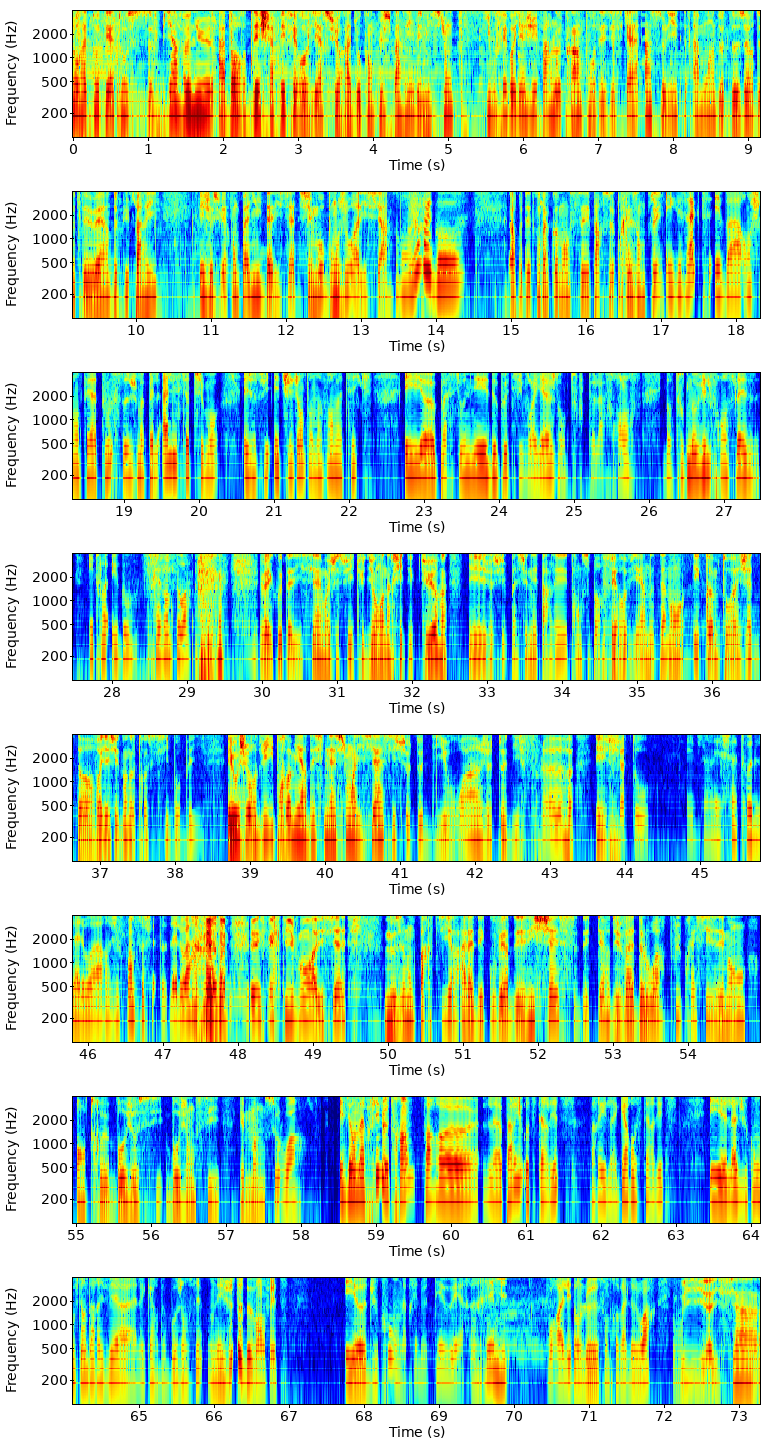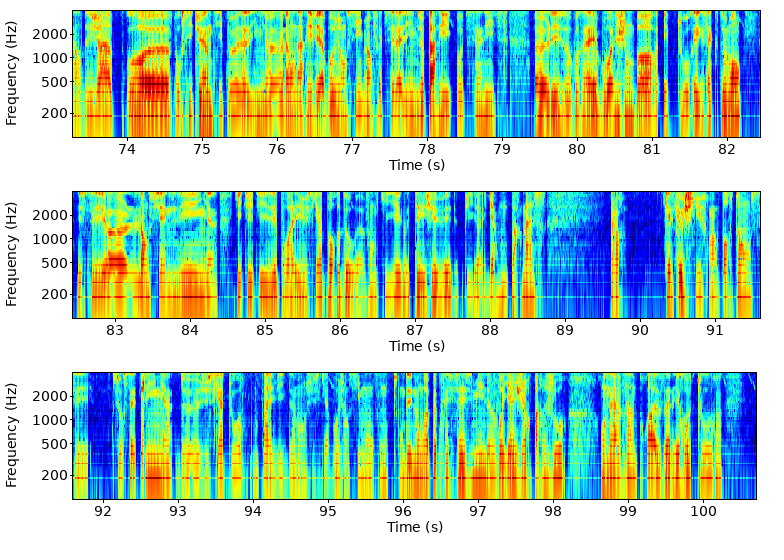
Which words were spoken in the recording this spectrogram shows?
Bonjour à toutes et à tous, bienvenue à bord d'Échappée ferroviaire sur Radio Campus Paris, l'émission qui vous fait voyager par le train pour des escales insolites à moins de 2 heures de TER depuis Paris. Et je suis accompagné d'Alicia Tchemo. Bonjour Alicia. Bonjour Hugo. Alors peut-être qu'on va commencer par se présenter. Exact. Et bah enchanté à tous. Je m'appelle Alicia Chimo et je suis étudiante en informatique et euh, passionnée de petits voyages dans toute la France, dans toutes nos villes françaises. Et toi Hugo, présente-toi. eh ben, écoute Alicia, moi je suis étudiant en architecture et je suis passionné par les transports ferroviaires notamment. Et comme toi, j'adore voyager dans notre si beau pays. Et aujourd'hui, première destination Alicia, si je te dis roi, je te dis fleuve et château. Eh bien, les châteaux de la Loire. Je pense aux châteaux de la Loire. Effectivement, Alicia, nous allons partir à la découverte des richesses des terres du Val-de-Loire, plus précisément entre Beaugency et Main-sur-Loire. Eh bien, on a pris le train par euh, la Paris-Austerlitz, Paris, la gare Austerlitz. Et là, du coup, on vient d'arriver à la gare de Beaugency. On est juste devant, en fait. Et euh, du coup, on a pris le TER Rémy pour aller dans le centre Val-de-Loire. Oui, Alicia, alors déjà pour, euh, pour situer un petit peu, la ligne, euh, là on est arrivé à Beaugency, mais en fait c'est la ligne de Paris, Haute-Saint-Lys, euh, Les Aubrais, Bois-Chambord et Tours exactement. Et c'est l'ancienne ligne qui était utilisée pour aller jusqu'à Bordeaux avant qu'il y ait le TGV depuis Gare Montparnasse. Alors, quelques chiffres importants, c'est sur cette ligne de jusqu'à Tours, on parle évidemment jusqu'à Beaugency, mais on, compte, on dénombre à peu près 16 000 voyageurs par jour. On a 23 allers-retours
